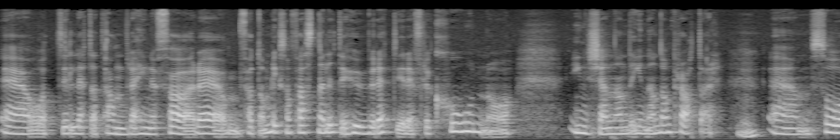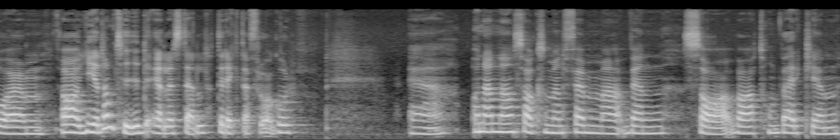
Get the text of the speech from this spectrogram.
Eh, och att det är lätt att andra hinner före för att de liksom fastnar lite i huvudet i reflektion och inkännande innan de pratar. Eh, så eh, ja, ge dem tid eller ställ direkta frågor. Eh, och en annan sak som en femma vän sa var att hon verkligen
